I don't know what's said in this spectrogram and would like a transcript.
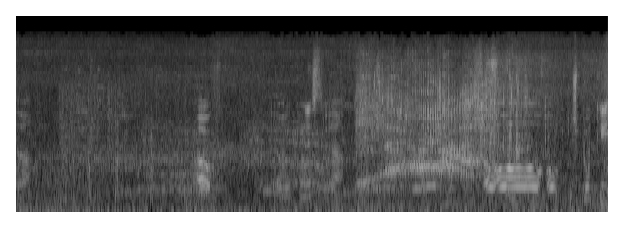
So. Oh, da unten ist wer. Oh, oh, oh, oh, oh, Spooky.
